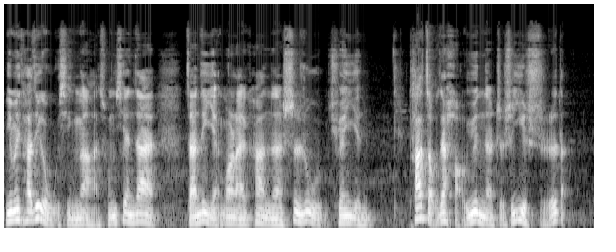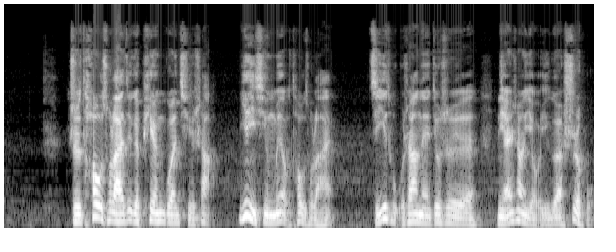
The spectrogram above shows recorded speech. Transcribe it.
因为他这个五行啊，从现在咱的眼光来看呢，是入全阴，他走在好运呢，只是一时的，只透出来这个偏官七煞，印星没有透出来。己土上呢，就是年上有一个巳火。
